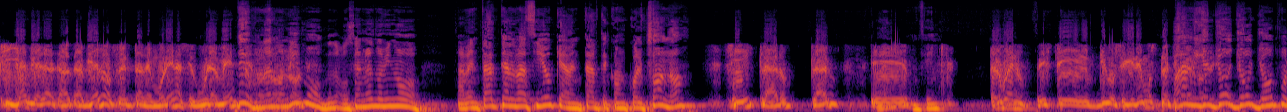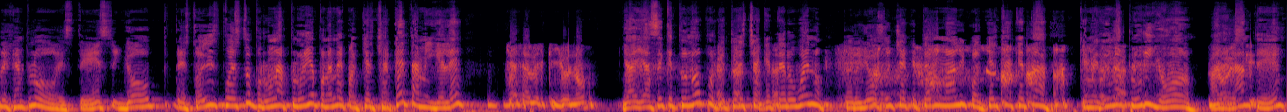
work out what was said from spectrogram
Sí, ya había la, había la oferta de Morena, seguramente. Digo, no es lo mismo, o sea, no es lo mismo aventarte al vacío que aventarte con colchón, ¿no? Sí, claro, claro. Eh, En fin. Pero bueno, este, digo, seguiremos platicando. Ahora, Miguel, yo, yo, yo, por ejemplo, este, es, yo estoy dispuesto por una pluria a ponerme cualquier chaqueta, Miguel, ¿eh? Ya sabes que yo no. Ya, ya sé que tú no, porque tú eres chaquetero bueno, pero yo soy chaquetero malo y cualquier chaqueta que me dé una pluria, yo, No, adelante, es ¿eh?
